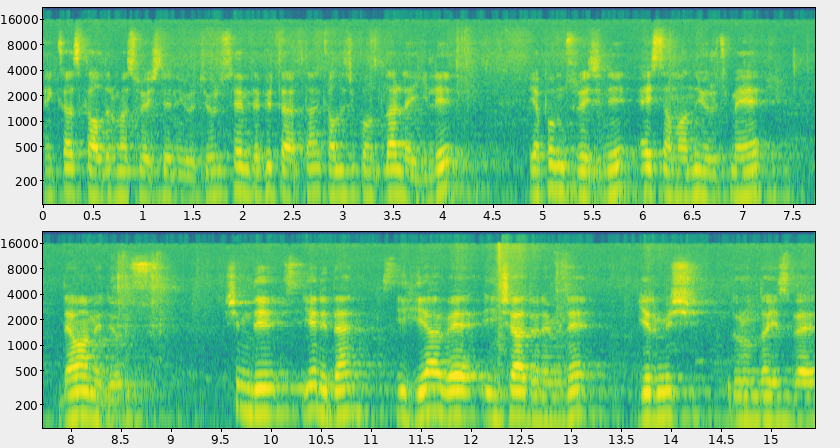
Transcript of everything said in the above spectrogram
enkaz kaldırma süreçlerini yürütüyoruz, hem de bir taraftan kalıcı konutlarla ilgili yapım sürecini eş zamanlı yürütmeye devam ediyoruz. Şimdi yeniden ihya ve inşa dönemine girmiş durumdayız ve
